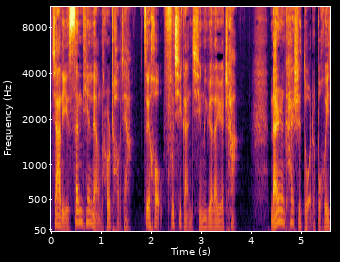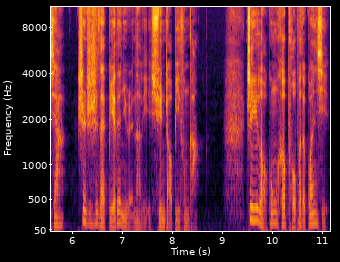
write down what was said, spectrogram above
家里三天两头吵架，最后夫妻感情越来越差，男人开始躲着不回家，甚至是在别的女人那里寻找避风港。至于老公和婆婆的关系，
